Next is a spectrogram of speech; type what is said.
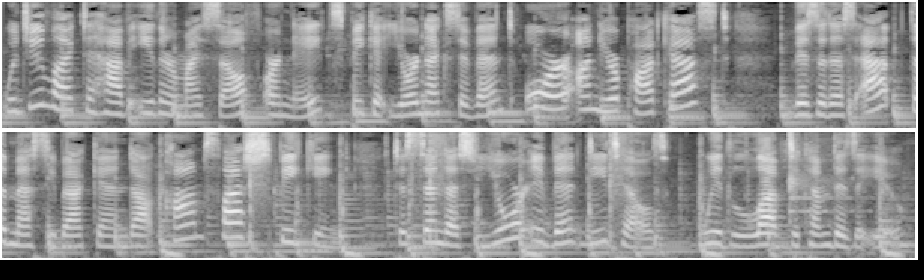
Would you like to have either myself or Nate speak at your next event or on your podcast? Visit us at themessybackend.com slash speaking to send us your event details. We'd love to come visit you.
